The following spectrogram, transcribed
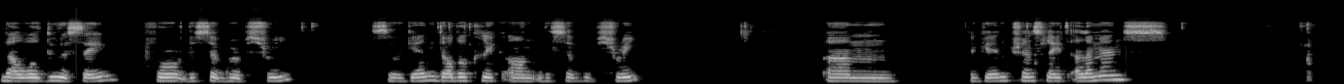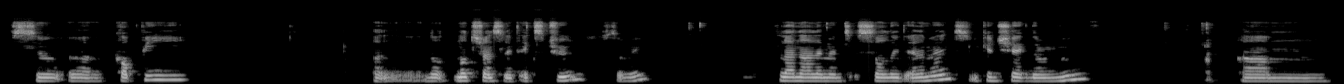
Now we'll do the same for the subgroup 3 so again double click on the subgroup 3 um, again translate elements so uh, copy, uh, not, not translate extrude, sorry. Plan element, solid element. You can check the remove. Um,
